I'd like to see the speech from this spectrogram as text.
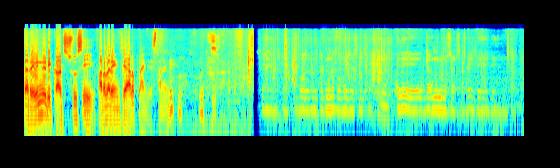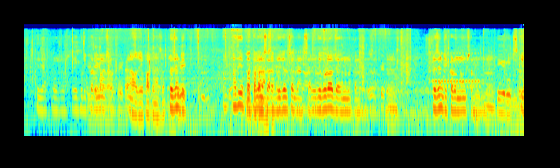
సార్ రెవెన్యూ రికార్డ్స్ చూసి ఫర్దర్ ఏం చేయాలో ప్లాన్ చేస్తానండి. ఇంతకుముందు ప్రపోజ్ చేసాం సార్. ఇది జగన్ సార్ సార్. ఇది ఇది ఇది అప్రోచ్ సార్ ఇప్పుడు ఇక్కడ ఉన్నాం సార్. అదే పక్కన సార్. ప్రజెంట్ అది పట్టలేం సార్ అగ్రికల్చర్ ల్యాండ్ సార్. ఇది కూడా జగన్ కలిసి ప్రజెంట్ ఇక్కడ ఉన్నాం సార్. ఈ రూట్ ఈ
